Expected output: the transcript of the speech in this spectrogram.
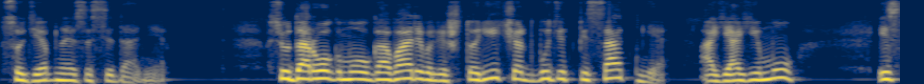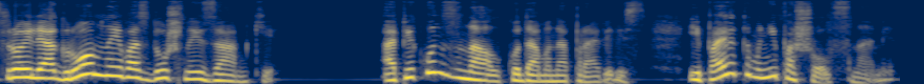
судебное заседание. Всю дорогу мы уговаривали, что Ричард будет писать мне, а я ему, и строили огромные воздушные замки. Опекун знал, куда мы направились, и поэтому не пошел с нами.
